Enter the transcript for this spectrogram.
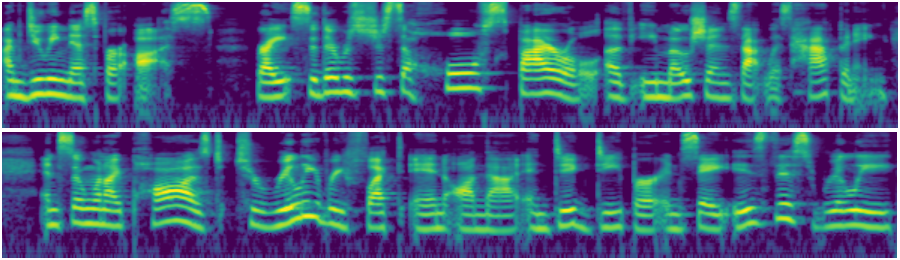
I'm doing this for us? Right? So there was just a whole spiral of emotions that was happening. And so when I paused to really reflect in on that and dig deeper and say, is this really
